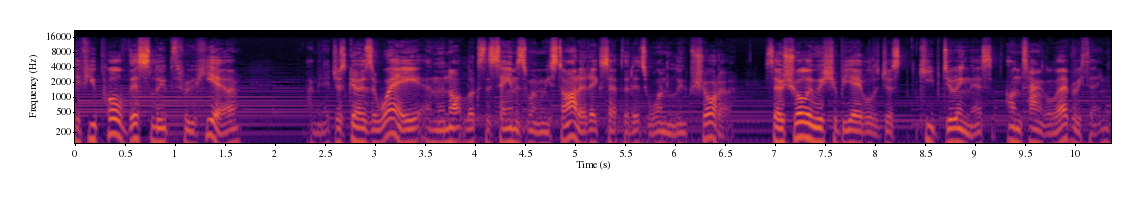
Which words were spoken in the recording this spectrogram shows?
If you pull this loop through here, I mean, it just goes away and the knot looks the same as when we started, except that it's one loop shorter. So surely we should be able to just keep doing this, untangle everything,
